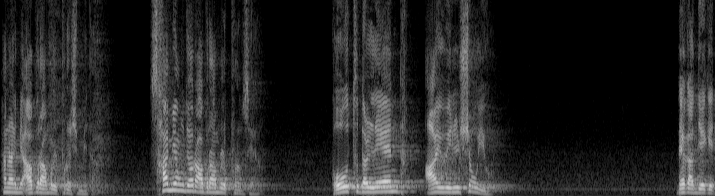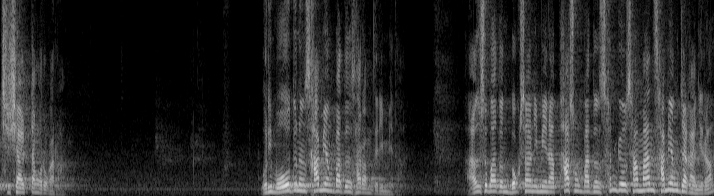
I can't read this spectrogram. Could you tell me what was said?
하나님이 아브라함을 부르십니다. 사명자로 아브라함을 부르세요. Go to the land I will show you. 내가 네게 지시할 땅으로 가라. 우리 모두는 사명받은 사람들입니다. 안수받은 목사님이나 파송받은 선교사만 사명자가 아니라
